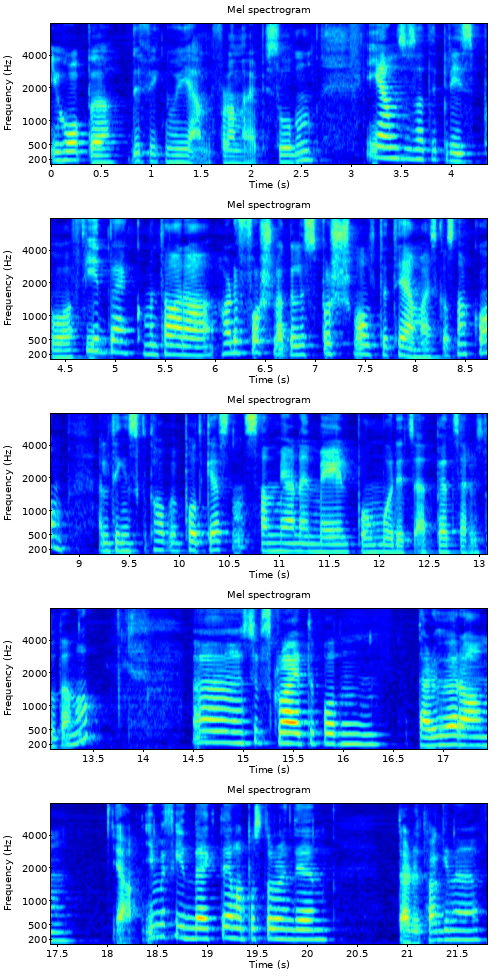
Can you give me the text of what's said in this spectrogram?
Jeg håper du fikk noe igjen for denne episoden. Igjen så setter jeg pris på feedback, kommentarer. Har du forslag eller spørsmål til tema jeg skal snakke om, eller ting jeg skal ta i podkasten, send meg gjerne en mail på moritz.ptservice.no. Uh, eh, subscribe til podden der du hører den. Ja, gi meg feedback, del den på storyen din, der du tagger meg.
